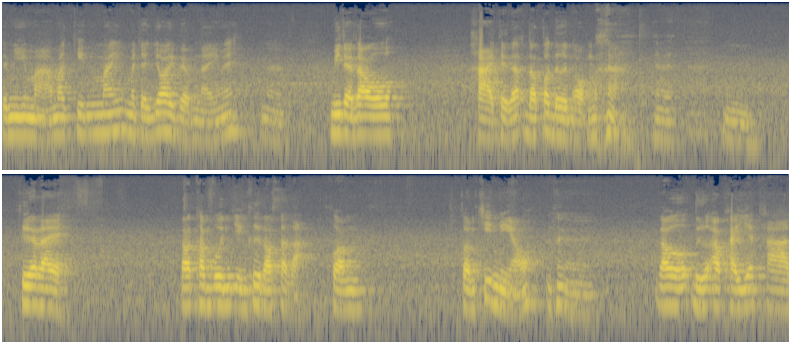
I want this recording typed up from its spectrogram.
จะมีหมามากินไหมมันจะย่อยแบบไหนไหมมีแต่เราถ่ายเสร็จแล้วเราก็เดินออกมาคืออะไร เราทำบุญจริงคือเราสละความความขี้เหนียว เราหรืออภัยทาน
